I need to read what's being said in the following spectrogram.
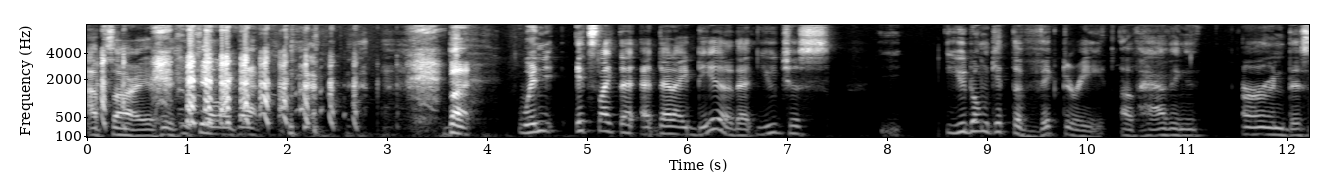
I'm sorry if you, feel like that, but when you, it's like that that idea that you just you don't get the victory of having earned this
